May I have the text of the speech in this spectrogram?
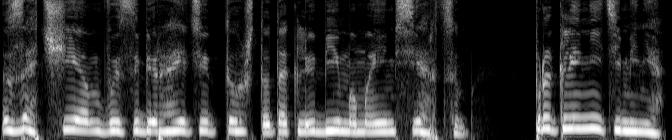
Зачем вы забираете то, что так любимо моим сердцем? Прокляните меня!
